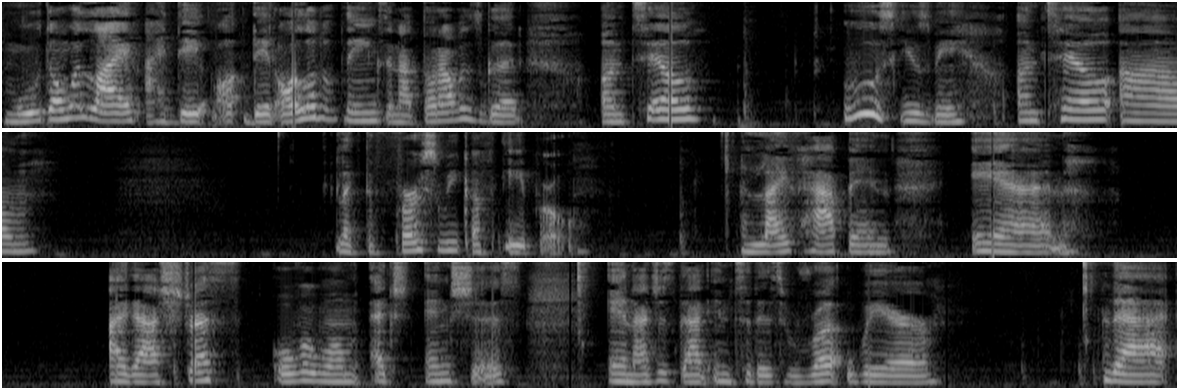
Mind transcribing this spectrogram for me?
moved on with life. I did did all of the things and I thought I was good until ooh, excuse me, until um like the first week of April. Life happened and I got stressed, overwhelmed, anxious, and I just got into this rut where that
